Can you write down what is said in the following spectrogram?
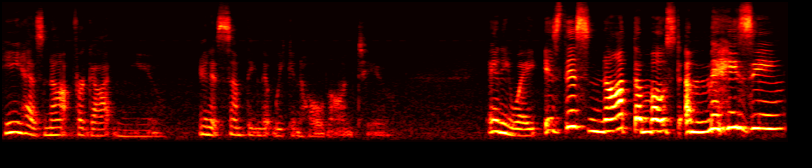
he has not forgotten you. And it's something that we can hold on to. Anyway, is this not the most amazing,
